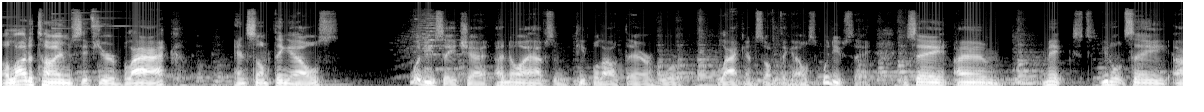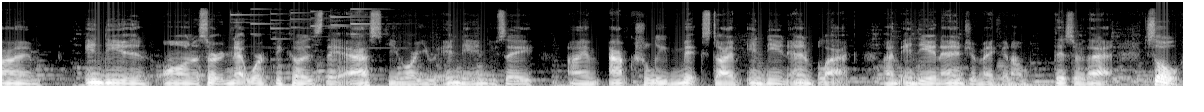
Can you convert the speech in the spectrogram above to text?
A lot of times, if you're black and something else, what do you say, chat? I know I have some people out there who are black and something else. What do you say? You say, I'm mixed. You don't say, I'm Indian on a certain network because they ask you, Are you Indian? You say, I'm actually mixed. I'm Indian and black. I'm Indian and Jamaican. I'm this or that. So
